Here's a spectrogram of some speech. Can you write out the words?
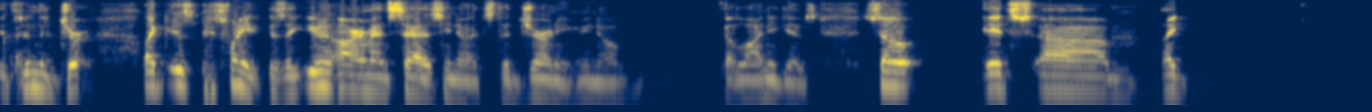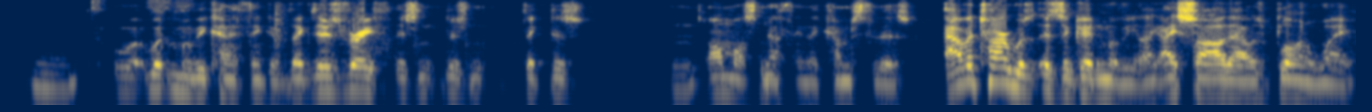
it's in the journey like it's, it's funny because like, even Iron Man says you know it's the journey you know that line he gives. So it's um like what, what movie kind of think of? Like there's very there's there's like there's almost nothing that comes to this. Avatar was is a good movie. Like I saw that I was blown away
